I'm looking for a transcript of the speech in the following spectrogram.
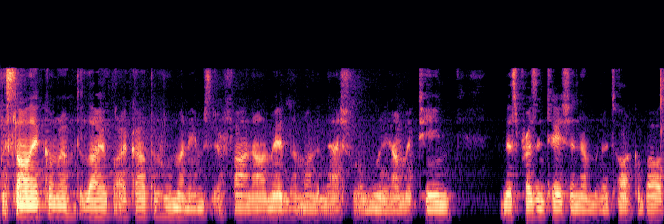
Assalamualaikum warahmatullahi wabarakatuh. My name is Irfan Ahmed. I'm on the National Ahmed team. In this presentation, I'm going to talk about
